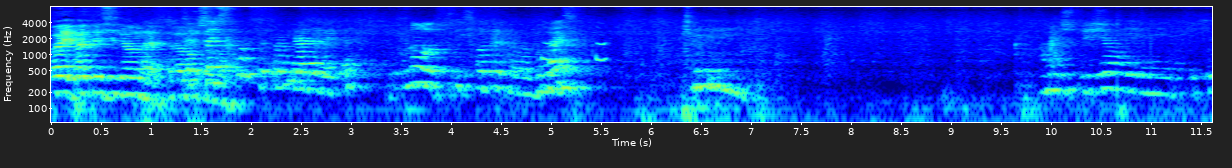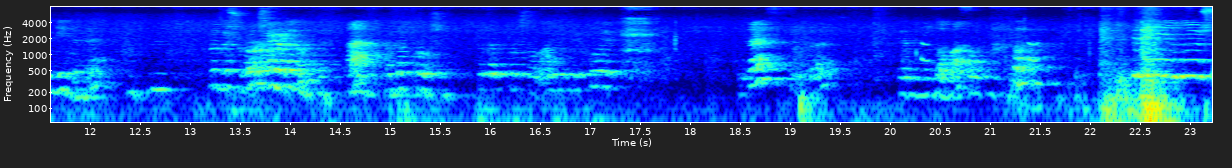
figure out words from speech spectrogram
Ой, в этой зеленой. Ну, из-под этого, знаете? Она же приезжала и Лида, да? Позапрошлый год. А? Позапрошлый. Позапрошлом. Она приходит. Здрасте, да? Я говорю, ну, замазал. Ты меня не знаешь?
